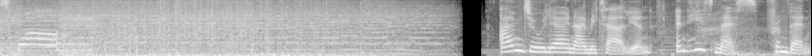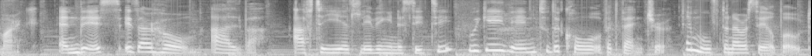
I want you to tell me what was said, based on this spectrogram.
squall! I'm Giulia and I'm Italian, and he's Mess from Denmark. And this is our home, Alba. After years living in the city, we gave in to the call of adventure and moved on our sailboat.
